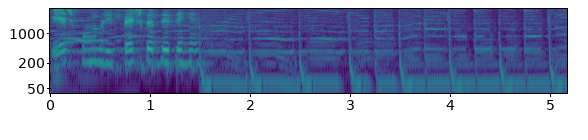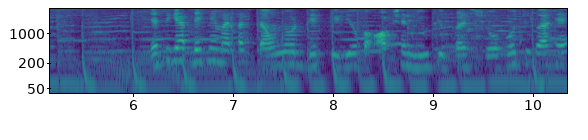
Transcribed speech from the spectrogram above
पेज को हम रिफ्रेश कर देते हैं। जैसे कि आप देख रहे हैं, हमारे पास डाउनलोड दिस वीडियो का ऑप्शन यूट्यूब पर शो हो चुका है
